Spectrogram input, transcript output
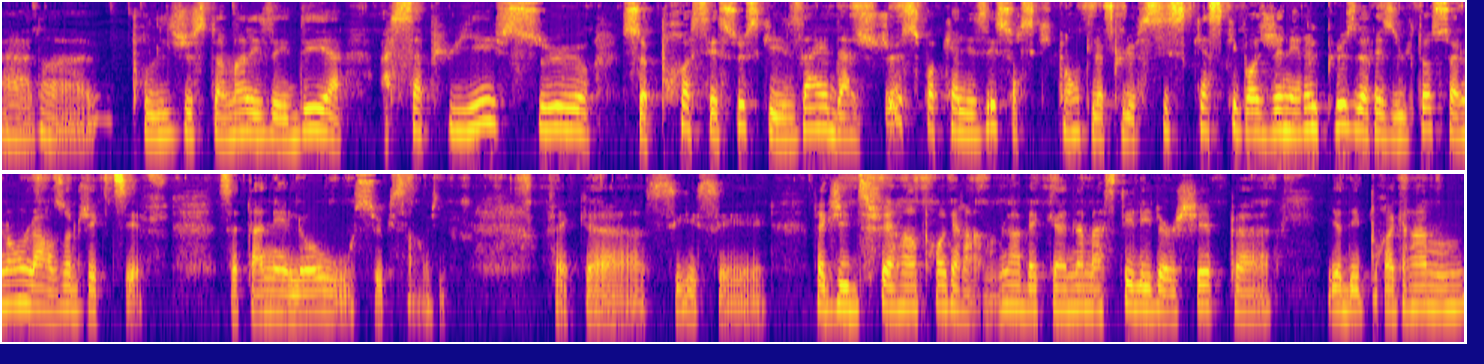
Euh, pour justement les aider à, s'appuyer sur ce processus qui les aide à juste focaliser sur ce qui compte le plus. Qu'est-ce qui va générer le plus de résultats selon leurs objectifs cette année-là ou ceux qui s'en viennent. Fait que c'est, fait que j'ai différents programmes. Là, avec Namaste Leadership, euh, il y a des programmes,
